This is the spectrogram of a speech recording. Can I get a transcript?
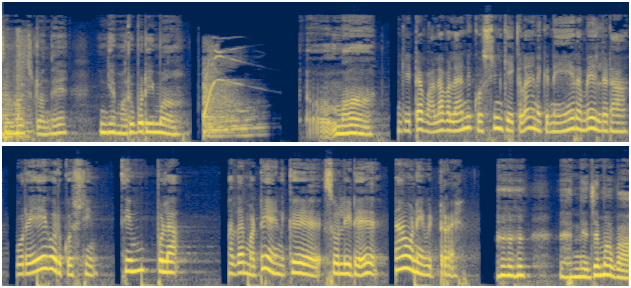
சமாளிச்சுட்டு வந்தேன். இங்கே மறுபடியுமா? அம்மா. என்கிட்ட வளவலன்னு கொஸ்டின் கேட்கலாம். எனக்கு நேரமே இல்லடா. ஒரே ஒரு கொஸ்டின் சிம்பிளா அதை மட்டும் எனக்கு சொல்லிடு. நான் உன்னை விட்டுறேன். நிஜமாவா?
